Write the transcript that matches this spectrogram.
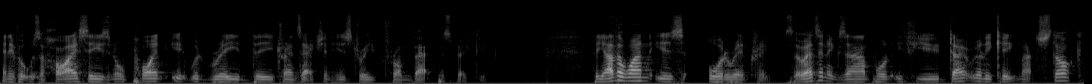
and if it was a high seasonal point, it would read the transaction history from that perspective. The other one is order entry. So as an example, if you don't really keep much stock,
